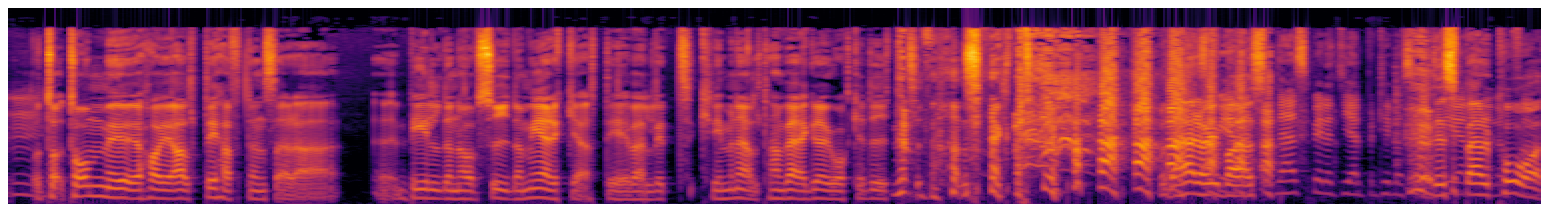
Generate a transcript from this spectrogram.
Mm. Och To- Tommy har ju alltid haft den så här bilden av Sydamerika, att det är väldigt kriminellt. Han vägrar ju åka dit, har han sagt. och det här har ju bara, Spelet- Det här spelet hjälper till att det spär på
